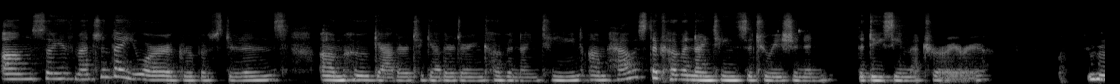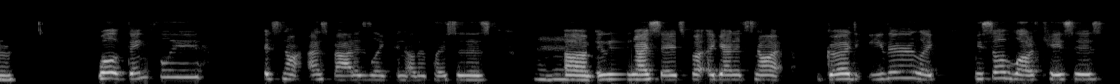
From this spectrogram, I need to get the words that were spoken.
Um, so you've mentioned that you are a group of students um, who gathered together during COVID 19. Um, how is the COVID 19 situation in the DC metro area? Mm-hmm. Well, thankfully, it's not as bad as like in other places Mhm. um, in the United States. But again, it's not good either. Like we still have a lot of cases.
